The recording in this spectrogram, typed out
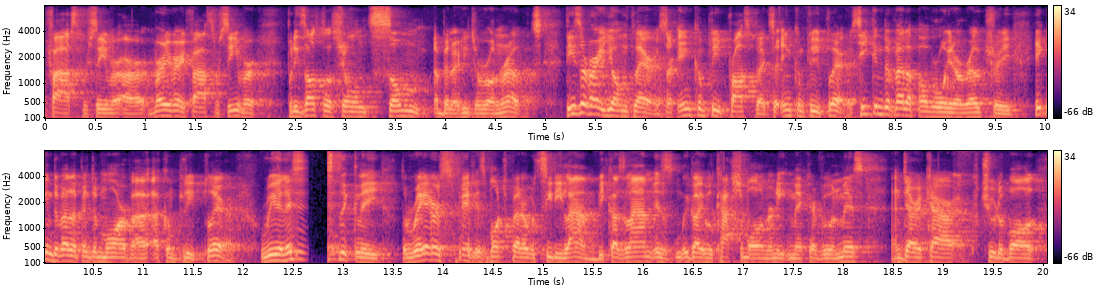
fast receiver, or very, very fast receiver, but he's also shown some ability to run routes. These are very young players. They're incomplete prospects. They're incomplete players. He can develop a wider route tree. He can develop into more of a, a complete player. Realistically, realistically, the Raiders' fit is much better with CeeDee Lamb because Lamb is the guy who'll catch the ball underneath and make everyone miss. And Derek Carr threw the ball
